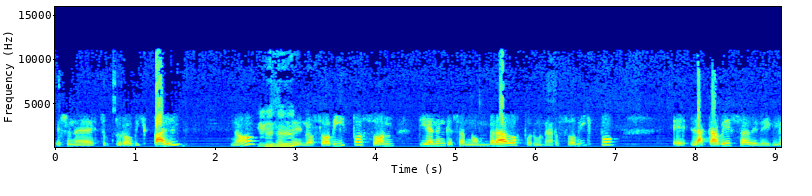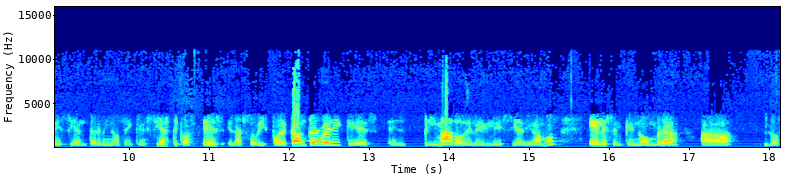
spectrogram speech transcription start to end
es una estructura obispal, ¿no? Donde los obispos son tienen que ser nombrados por un arzobispo. Eh, la cabeza de la iglesia en términos eclesiásticos es el arzobispo de Canterbury, que es el primado de la iglesia, digamos. Él es el que nombra a los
